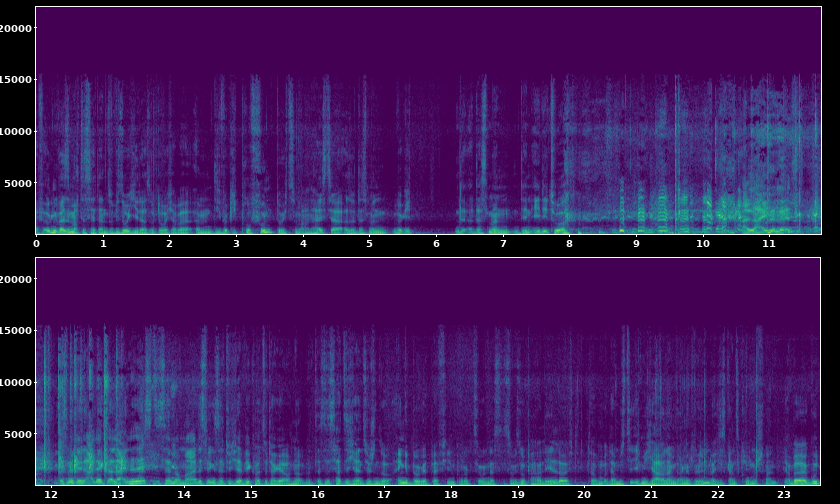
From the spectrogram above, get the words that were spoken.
auf irgendeine Weise macht das ja dann sowieso jeder so durch, aber ähm, die wirklich profund durchzumachen, heißt ja, also dass man wirklich, dass man den Editor alleine lässt, dass man den Alex alleine lässt, ist ja normal. Deswegen ist natürlich der Weg heutzutage auch noch, das ist, hat sich ja inzwischen so eingebürgert bei vielen Produktionen, dass das sowieso parallel läuft. Da, da musste ich mich jahrelang dran gewöhnen, weil ich es ganz komisch fand. Aber gut,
